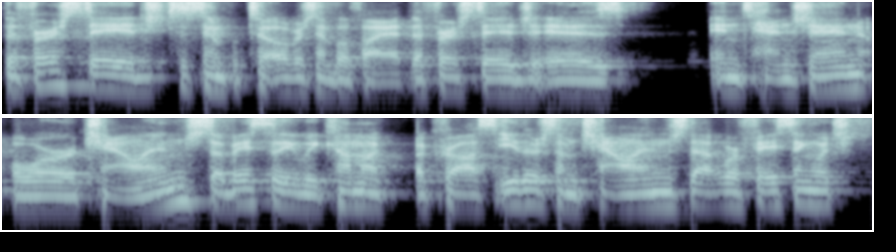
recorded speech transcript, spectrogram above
The first stage to simple to oversimplify it the first stage is intention or challenge. So basically we come across either some challenge that we're facing which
